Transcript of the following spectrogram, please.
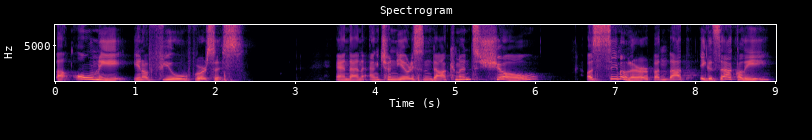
but only in a few verses. And then ancient Near Eastern documents show a similar but not exactly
